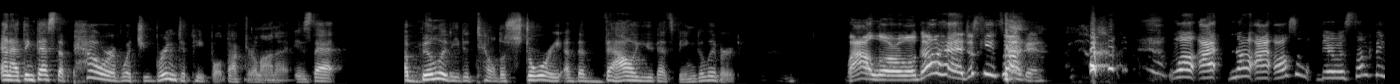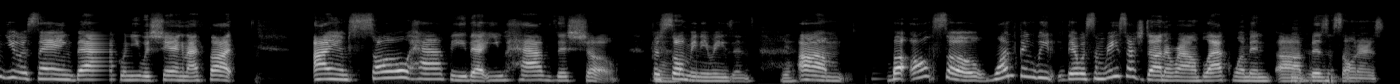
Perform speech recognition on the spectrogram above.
And I think that's the power of what you bring to people, Dr. Allana, is that ability to tell the story of the value that's being delivered. Wow, Laura. Well, go ahead. Just keep talking. well, I no, I also there was something you were saying back when you were sharing, and I thought I am so happy that you have this show for yeah. so many reasons. Yeah. Um, but also one thing we there was some research done around Black women uh, mm-hmm. business owners.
